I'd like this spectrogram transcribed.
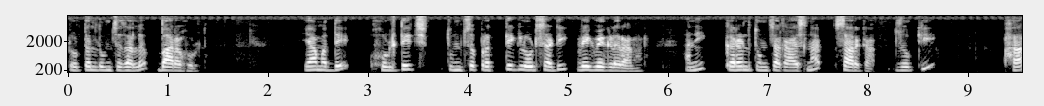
टोटल तुमचं झालं बारा व्होल्ट यामध्ये व्होल्टेज तुमचं प्रत्येक लोडसाठी वेगवेगळं राहणार आणि करंट तुमचा काय असणार? सारखा जो की हा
